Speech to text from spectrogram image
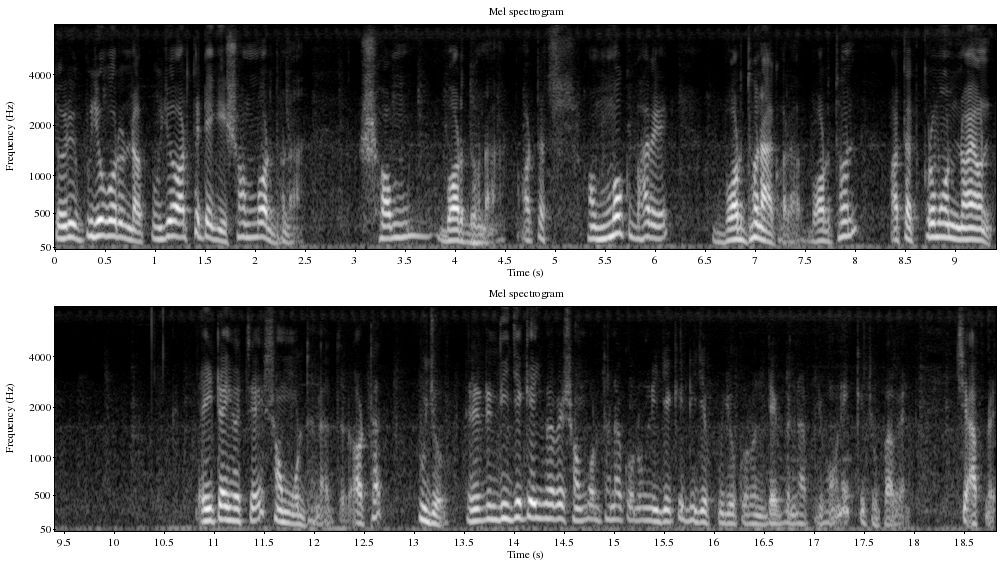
তৈরি, পুজো করুন না, পুজো অর্থটা কি? সম্বর্ধনা। সম্বর্ধনা, অর্থাৎ সম্যকভাবে বর্ধনা করা, বর্ধন অর্থাৎ ক্রমোন্নয়ন। এইটাই হচ্ছে সম্বর্ধনা, অর্থাৎ পুজো। নিজেকে এইভাবে সম্বর্ধনা করুন, নিজেকে নিজে পুজো করুন, দেখবেন আপনি অনেক কিছু পাবেন। যে আপনার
